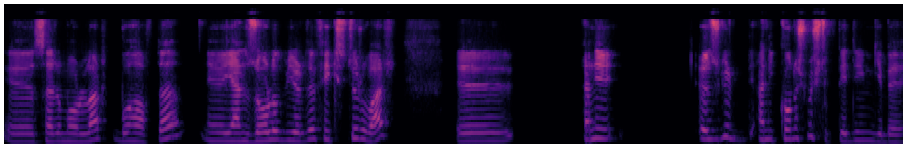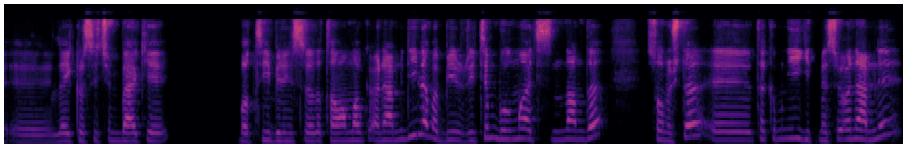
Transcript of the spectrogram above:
e, Sarı Morlar bu hafta. E, yani zorlu bir de fikstür var. E, hani Özgür hani konuşmuştuk dediğim gibi e, Lakers için belki Batı'yı birinci sırada tamamlamak önemli değil ama bir ritim bulma açısından da sonuçta e, takımın iyi gitmesi önemli.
